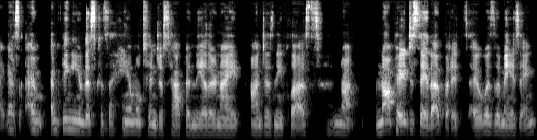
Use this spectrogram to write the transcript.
I guess I'm, I'm thinking of this because a Hamilton just happened the other night on Disney Plus. I'm not I'm not paid to say that, but it's it was amazing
